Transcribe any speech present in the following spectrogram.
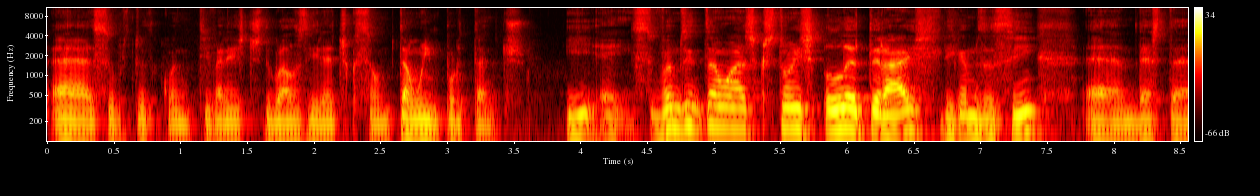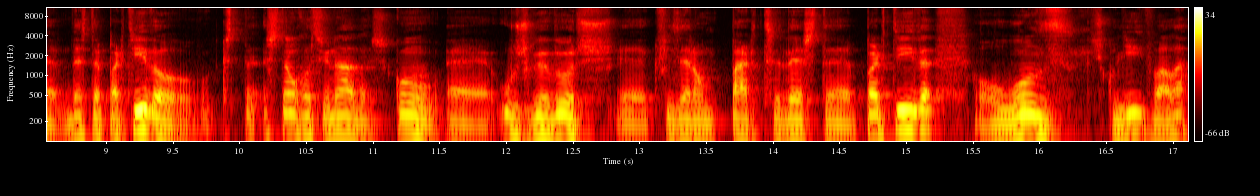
uh, sobretudo quando tiverem estes duelos diretos que são tão importantes. E é isso. Vamos então às questões laterais, digamos assim, uh, desta, desta partida, ou que estão relacionadas com uh, os jogadores uh, que fizeram parte desta partida, ou o 11 escolhido, vá lá.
